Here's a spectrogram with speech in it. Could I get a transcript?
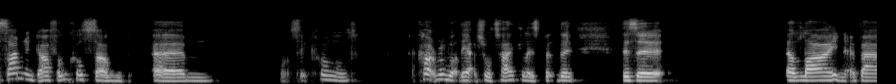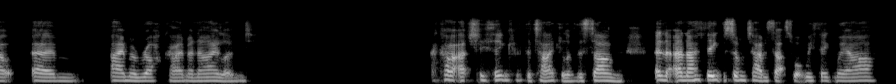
Simon and Garfunkel song um what's it called? I can't remember what the actual title is, but the there's a a line about um, I'm a rock, I'm an island. I can't actually think of the title of the song. And and I think sometimes that's what we think we are.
